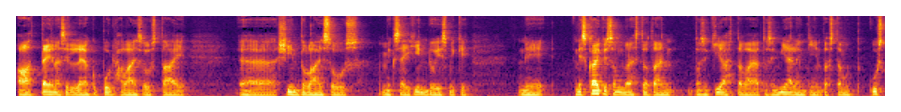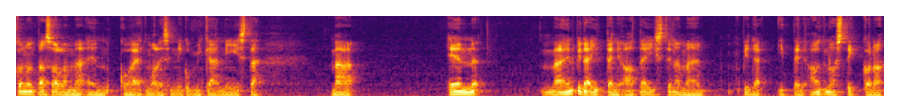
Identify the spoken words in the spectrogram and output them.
aatteina sille joku buddhalaisuus tai äh, shintulaisuus, miksei hinduismikin, niin niissä kaikissa on mun mielestä jotain tosi kiehtovaa ja tosi mielenkiintoista, mutta uskonnon tasolla mä en koe, että mä olisin niin kuin mikään niistä. Mä en, mä en pidä itteni ateistina, mä en pidä itteni agnostikkona.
